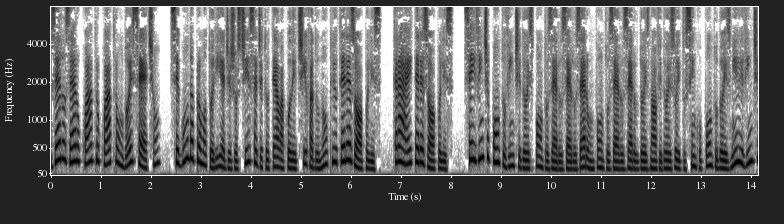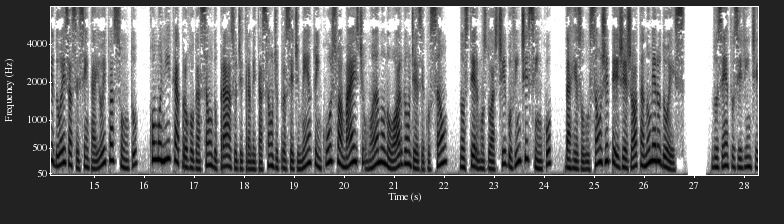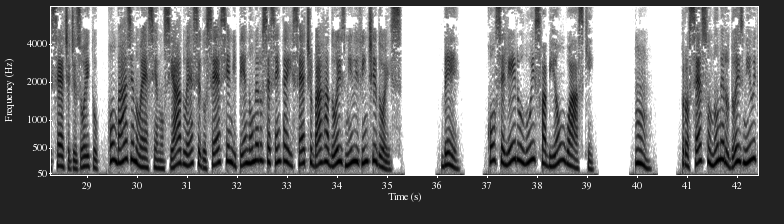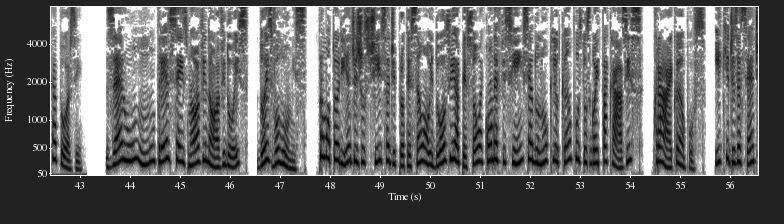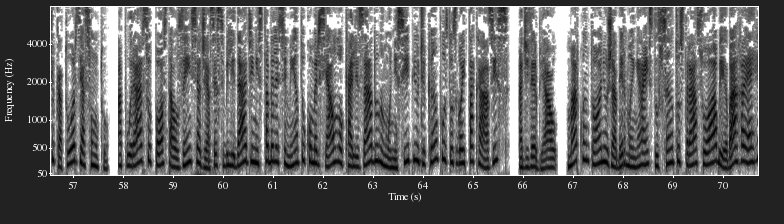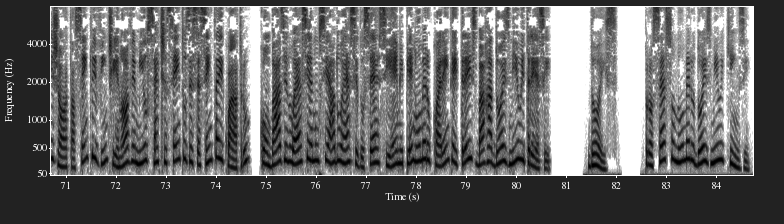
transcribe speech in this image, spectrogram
00441271, segunda Promotoria de Justiça de Tutela Coletiva do Núcleo Teresópolis, CRAE Teresópolis, C20.22.0001.0029285.2022 a 68 assunto, comunica a prorrogação do prazo de tramitação de procedimento em curso há mais de um ano no órgão de execução, nos termos do artigo 25, da Resolução GPGJ nº 2. 227-18, com base no S enunciado S do CSMP número 67/2022. B. Conselheiro Luiz Fabião Guasque. 1. Processo número 2014 011369992, 2 volumes. Promotoria de Justiça de Proteção ao Idoso e à Pessoa com Deficiência do Núcleo Campos dos Goitacazes, CRAI Campos. IC 1714 Assunto: Apurar suposta ausência de acessibilidade em estabelecimento comercial localizado no município de Campos dos Goitacazes. Adverbial: Marco Antônio Jaber Manhães dos Santos traço OB barra RJ 129.764, com base no S enunciado S do CSMP número 43 barra 2013. 2. Processo número 2015.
